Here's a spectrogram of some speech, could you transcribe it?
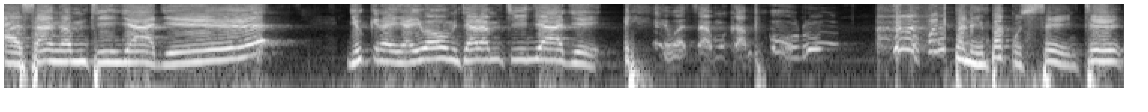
asanga mukinjaje jukira yayiwawo omukyala mukinjaje wasa mukapuulu banempa ku ssente.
